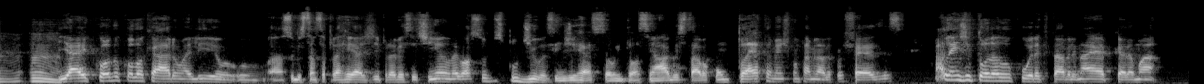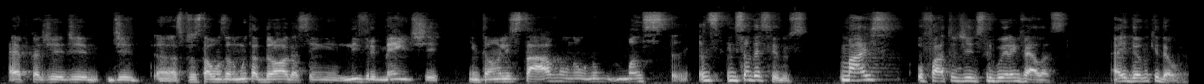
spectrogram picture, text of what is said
e aí quando colocaram ali o, a substância para reagir para ver se tinha, o negócio explodiu assim de reação. Então assim, a água estava completamente contaminada por fezes, além de toda a loucura que estava ali na época, era uma época de, de, de as pessoas estavam usando muita droga assim livremente, então eles estavam num, num, ensandecidos. Mas o fato de distribuírem velas Aí deu no que deu.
